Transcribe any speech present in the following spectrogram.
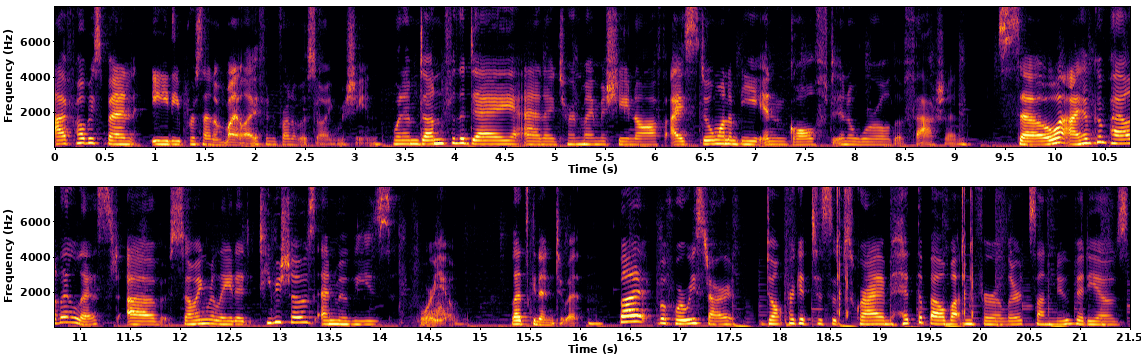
I've probably spent 80% of my life in front of a sewing machine. When I'm done for the day and I turn my machine off, I still want to be engulfed in a world of fashion. So I have compiled a list of sewing related TV shows and movies for you. Let's get into it. But before we start, don't forget to subscribe, hit the bell button for alerts on new videos,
